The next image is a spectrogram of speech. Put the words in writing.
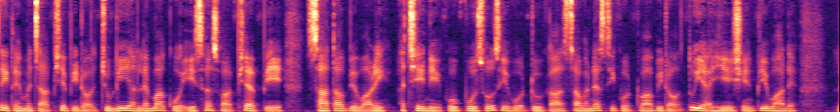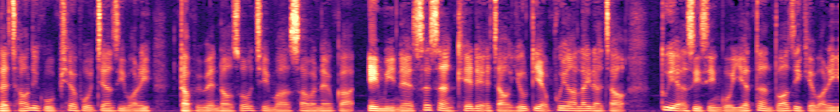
စိတ်တိုင်းမကြဖြစ်ပြီးတော့ဂျူလီရဲ့လက်မကိုအေးဆက်စွာဖြတ်ပြီးစားတောက်ပြပါရီအခြေအနေကိုပိုဆိုးစေဖို့တူကဆာဗနက်စီကိုတွားပြီးတော့သူ့ရဲ့အရေးရှင်ပြေးသွားတဲ့ လက်ချောင်းတွေကိုဖျက်ဖို့ကြံစီပါရီဒါပေမဲ့နောက်ဆုံးအချိန်မှာဆာဗနက်ကအေမီနဲ့ဆက်ဆံခဲ့တဲ့အကြောင်းရုတ်တရက်ဖွင့်ရလိုက်တာကြောင့်သူ့ရဲ့အစီအစဉ်ကိုရက်တန့်သွားစေခဲ့ပါရီ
